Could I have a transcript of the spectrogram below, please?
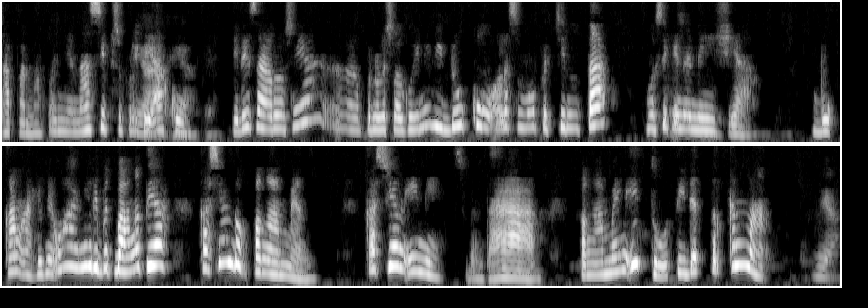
apa namanya nasib seperti Iya, aku. iya, iya. Jadi seharusnya eh, penulis lagu ini didukung oleh semua pecinta Musik. Indonesia. Bukan akhirnya wah ini ribet banget ya. Kasihan dong pengamen. Kasihan ini. Sebentar. Pengamen itu tidak terkena Iya.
